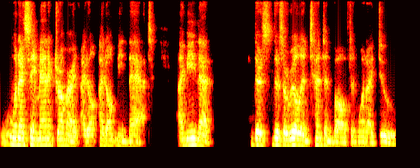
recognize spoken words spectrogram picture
When I say manic drummer, I, I don't I don't mean that. I mean that there's there's a real intent involved in what I do,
